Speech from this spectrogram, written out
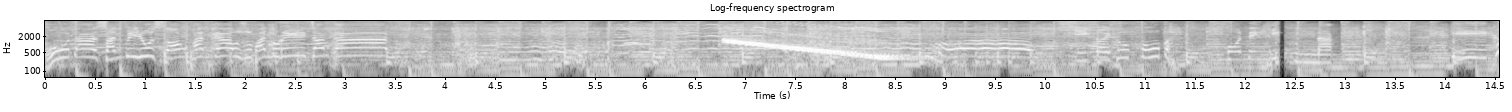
ภูตาสันวิทยุ2009 สุพรรณบุรีจำกัดอีกหน่อยครูปุ๊บหมวนได้คิดหนัก กี่ค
